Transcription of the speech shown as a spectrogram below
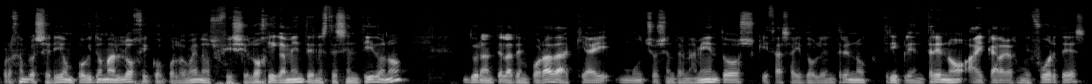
por ejemplo, sería un poquito más lógico, por lo menos fisiológicamente en este sentido, ¿no? Durante la temporada que hay muchos entrenamientos, quizás hay doble entreno, triple entreno, hay cargas muy fuertes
